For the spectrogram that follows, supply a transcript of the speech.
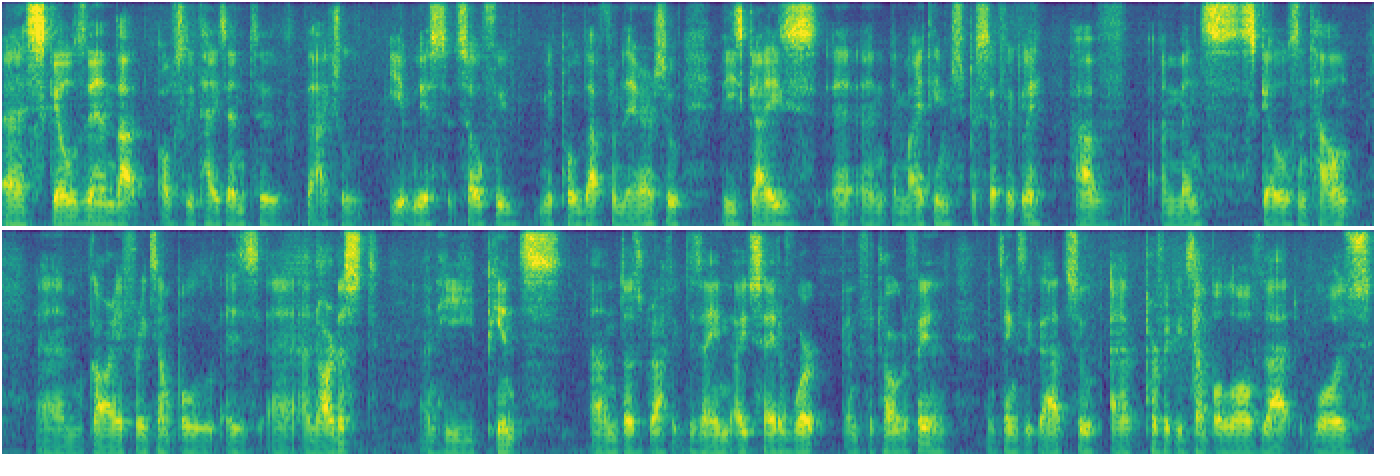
Uh, skills then that obviously ties into the actual eight waste itself. We we pulled that from there. So these guys uh, and, and my team specifically have immense skills and talent. Um, Gary, for example, is uh, an artist and he paints and does graphic design outside of work and photography and, and things like that. So a perfect example of that was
